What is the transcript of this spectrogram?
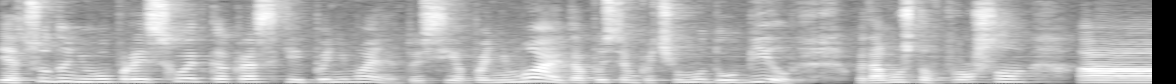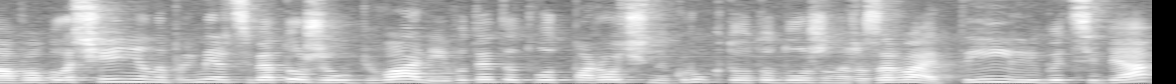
и отсюда у него происходит как раз-таки понимание, то есть я понимаю, допустим, почему ты убил, потому что в прошлом э, воплощении, например, тебя тоже убивали, и вот этот вот порочный круг кто-то должен разорвать, ты либо тебя,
